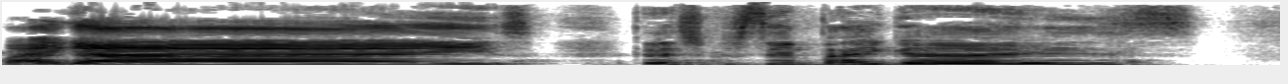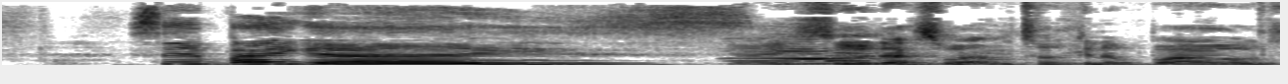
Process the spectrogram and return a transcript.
Bye guys. Can I just say bye guys? Say bye guys. Guys so that's what i'm talking about.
